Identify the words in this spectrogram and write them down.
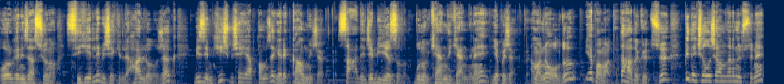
organizasyonu sihirli bir şekilde hallolacak, bizim hiçbir şey yapmamıza gerek kalmayacaktı. Sadece bir yazılım. Bunu kendi kendine yapacaktı. Ama ne oldu? Yapamadı. Daha da kötüsü bir de çalışanların üstüne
